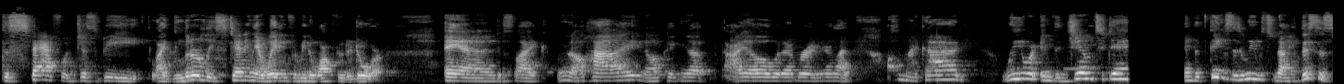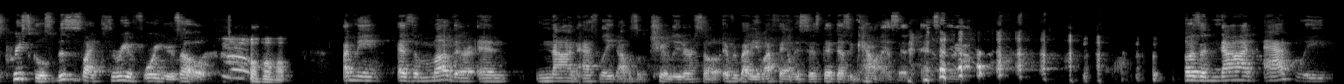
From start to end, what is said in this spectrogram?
the staff would just be like literally standing there waiting for me to walk through the door. And it's like, you know, hi, you know, I'm picking up Ayo, whatever, and you're like, oh my God, we were in the gym today and the things that we was now this is preschool, so this is like three or four years old. I mean, as a mother and non-athlete, I was a cheerleader, so everybody in my family says that doesn't count as a as, a, as a non-athlete.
